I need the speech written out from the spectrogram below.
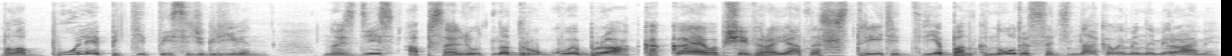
была более 5000 гривен. Но здесь абсолютно другой брак. Какая вообще вероятность встретить две банкноты с одинаковыми номерами?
